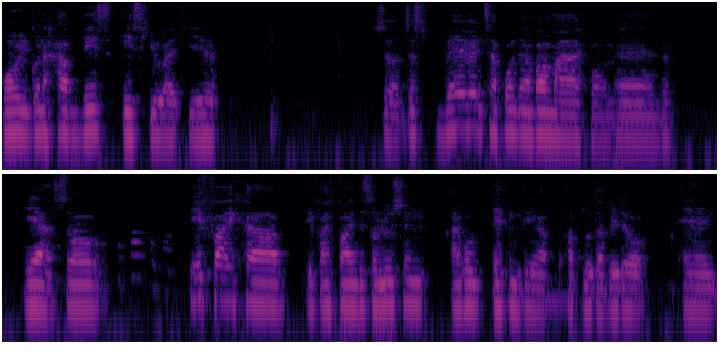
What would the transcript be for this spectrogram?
or you're gonna have this issue right here so just very very disappointed about my iphone and yeah so if i have if i find the solution i will definitely up, upload a video and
